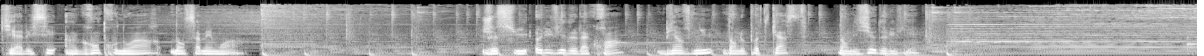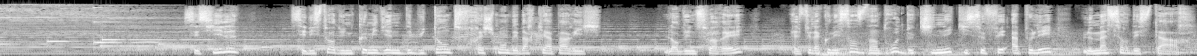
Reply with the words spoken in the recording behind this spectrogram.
qui a laissé un grand trou noir dans sa mémoire. Je suis Olivier Delacroix, bienvenue dans le podcast Dans les yeux d'Olivier. Cécile, c'est l'histoire d'une comédienne débutante fraîchement débarquée à Paris. Lors d'une soirée, elle fait la connaissance d'un drôle de kiné qui se fait appeler le masseur des stars.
